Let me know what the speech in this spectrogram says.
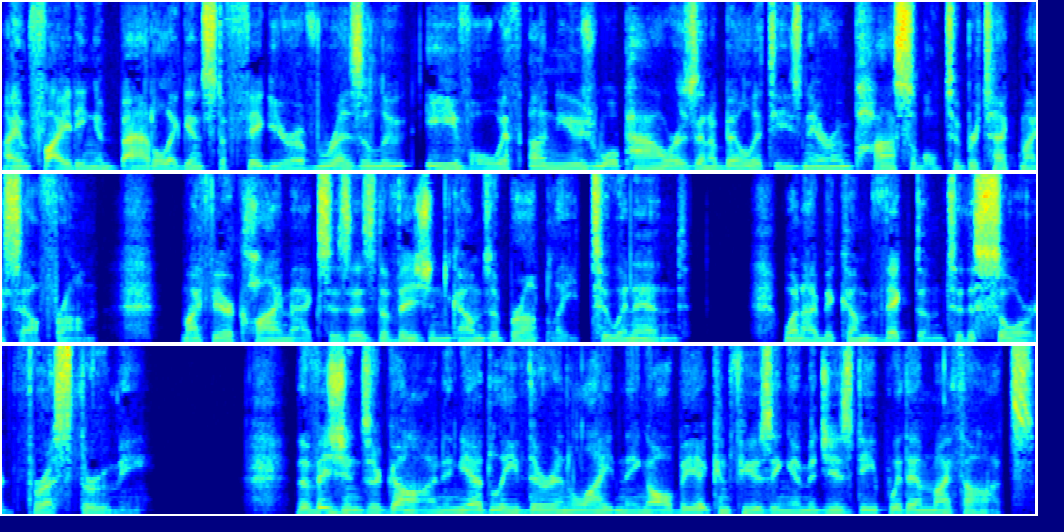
I am fighting in battle against a figure of resolute evil with unusual powers and abilities near impossible to protect myself from. My fear climaxes as the vision comes abruptly to an end, when I become victim to the sword thrust through me. The visions are gone and yet leave their enlightening, albeit confusing images deep within my thoughts.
